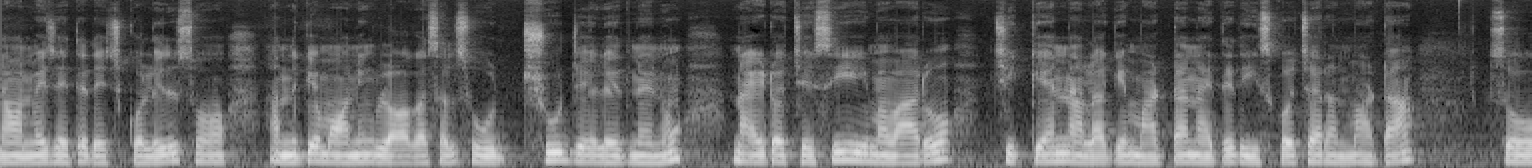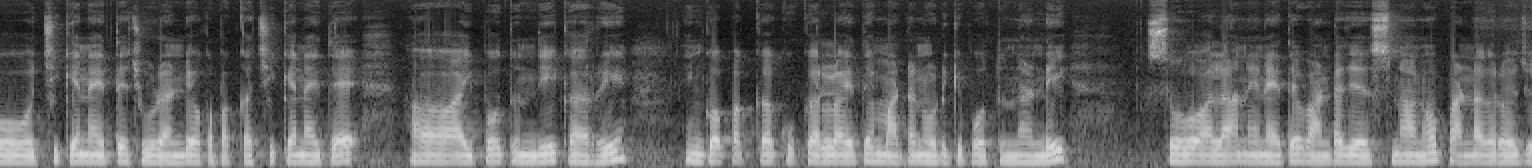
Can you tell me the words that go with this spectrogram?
నాన్ వెజ్ అయితే తెచ్చుకోలేదు. సో అందుకే మార్నింగ్ బ్లాగ్ అసలు షూట్ షూట్ చేయలేదు నేను. నైట్ వచ్చేసి మా వారు చికెన్ అలాగే మటన్ అయితే తీసుకొచ్చారనమాట సో చికెన్ అయితే చూడండి ఒక పక్క చికెన్ అయితే అయిపోతుంది కర్రీ. ఇంకో పక్క కుక్కర్లో అయితే మటన్ ఉడికిపోతుందండి. సో అలా నేనైతే వంట చేస్తున్నాను. పండగ రోజు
